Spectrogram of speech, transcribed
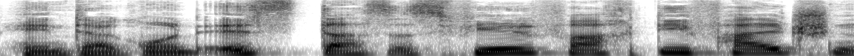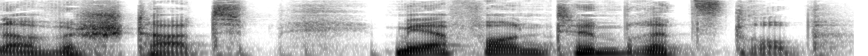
Hintergrund ist, dass es vielfach die Falschen erwischt hat. Mehr von Tim Britztrup.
